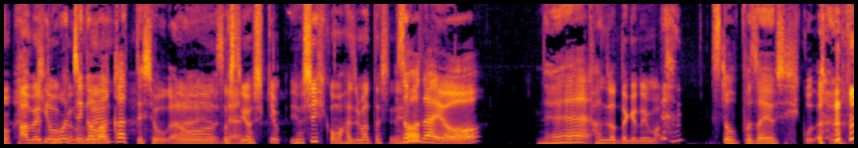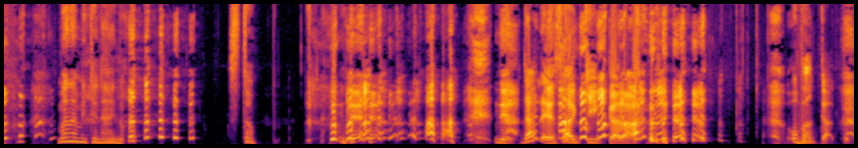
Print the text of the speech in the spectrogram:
うね持ちが分かってしょうがないよね。うんそしてよしき、よしひこも始まったしね。そうだよ。ね感じだったけど今。ストップザヨシヒコだ。まだ見てないの。ストップ。ね、誰？さっきから。おバカとか。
